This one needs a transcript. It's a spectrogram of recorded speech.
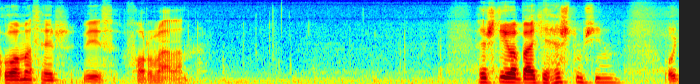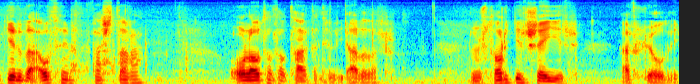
koma þeir við forvaðan. Þeir stífa baki hestum sínum og girða á þeim fastara og láta þá taka til jarðar. Uns Þorgir segir af hljóði.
